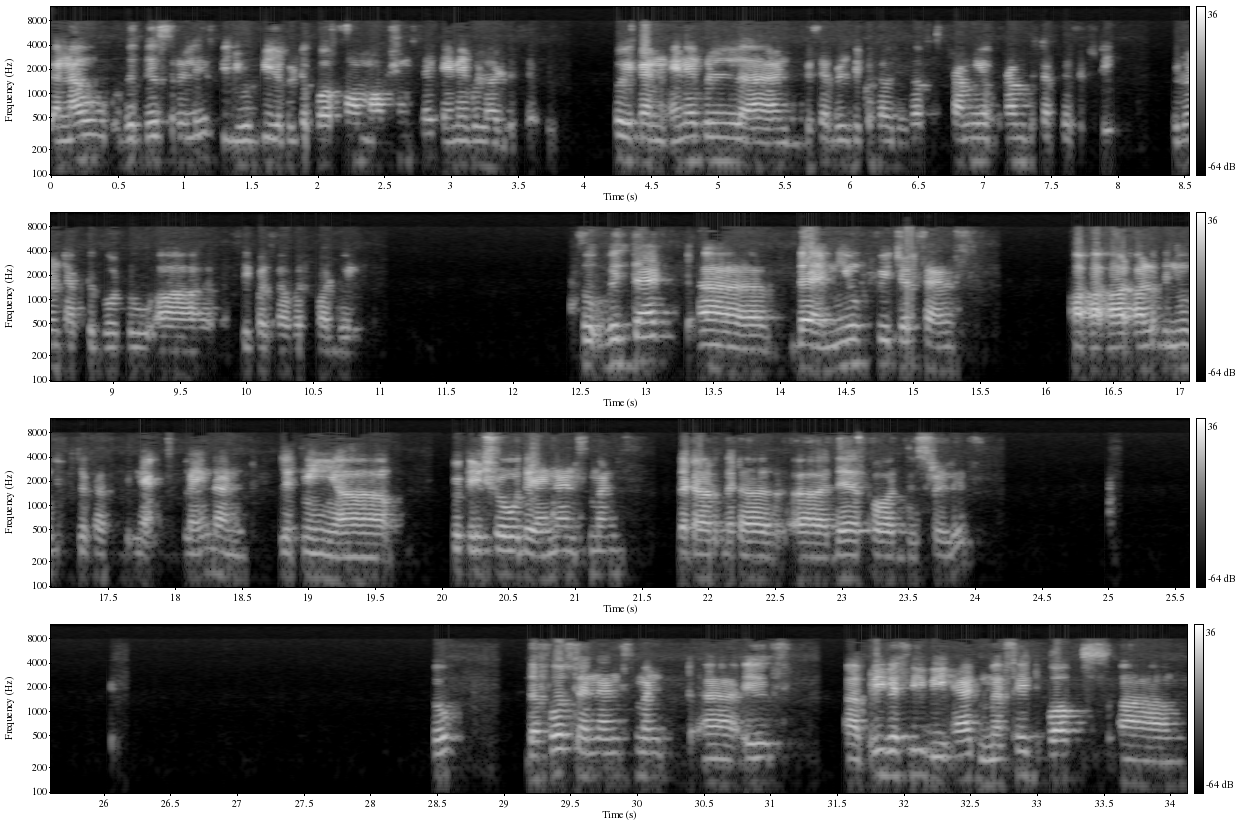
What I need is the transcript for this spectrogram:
now with this release you would be able to perform options like enable or disable. So you can enable and disable SQL Server jobs from your from the step 60. You don't have to go to SQL Server for doing it. So with that, uh, the new features has all, all of the new features has been explained, and let me uh, quickly show the enhancements that are that are uh, there for this release. So the first enhancement uh, is previously we had message box. Um.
